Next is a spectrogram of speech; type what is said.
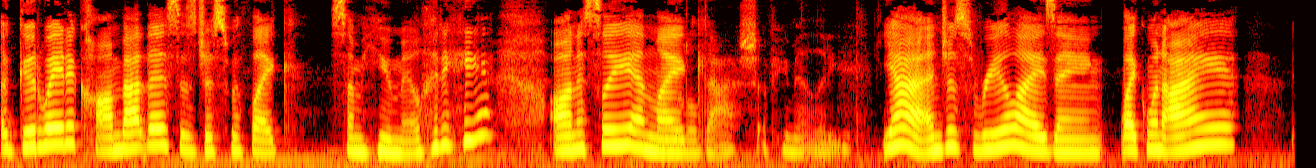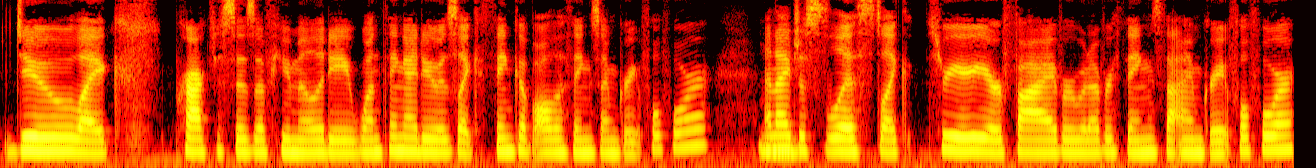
a good way to combat this is just with like some humility, honestly, and A like little dash of humility. Yeah, and just realizing like when I do like practices of humility, one thing I do is like think of all the things I'm grateful for and I Mhm. just list like 3 or 5 or whatever things that I'm grateful for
